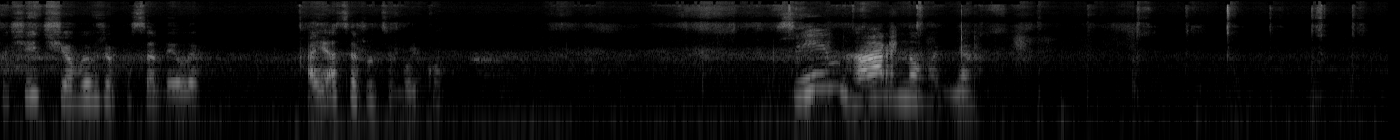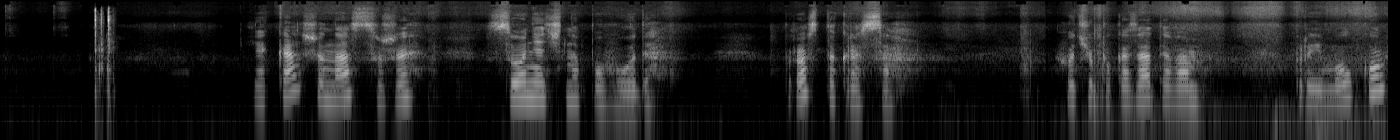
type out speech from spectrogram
Пишіть, що ви вже посадили. А я сажу цибульку. Всім гарного дня! Яка ж у нас вже сонячна погода. Просто краса. Хочу показати вам примулку.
